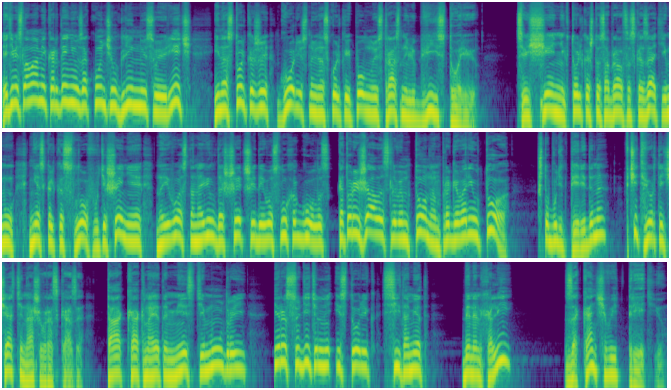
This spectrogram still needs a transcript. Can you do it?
Этими словами Карденио закончил длинную свою речь и настолько же горестную, насколько и полную страстной любви историю. Священник только что собрался сказать ему несколько слов в утешение, но его остановил дошедший до его слуха голос, который жалостливым тоном проговорил то, что будет передано в четвертой части нашего рассказа, так как на этом месте мудрый и рассудительный историк Сид Бененхали заканчивает третью.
